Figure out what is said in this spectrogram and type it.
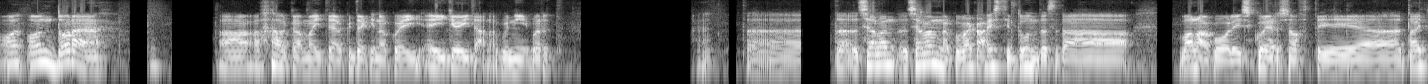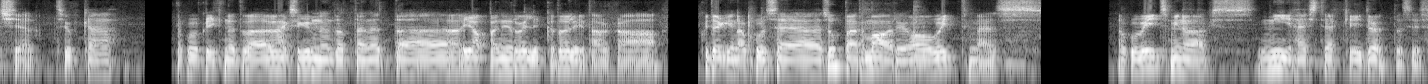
on, on tore, aga ma ei tea, kuidagi nagu ei, ei köida nagu niivõrd. et äh, ta, seal on, seal on nagu väga hästi tunda seda vanakooli Squaresofti äh, touch'i, et sihuke nagu kõik need üheksakümnendate need äh, Jaapani rollikad olid, aga kuidagi nagu see Super Mario võtmes nagu veits minu jaoks nii hästi äkki ei tööta siis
